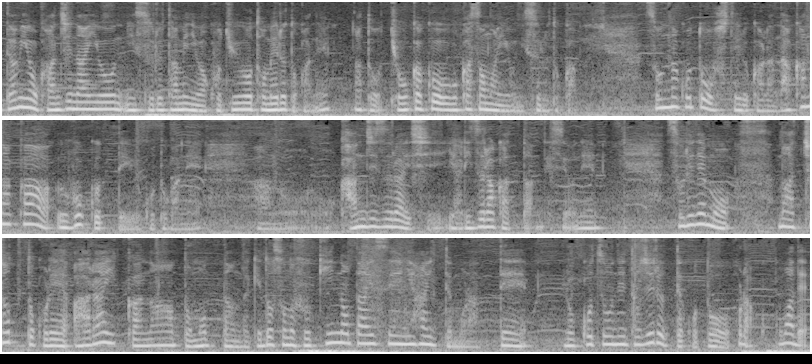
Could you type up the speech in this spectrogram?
痛みを感じないようにするためには呼吸を止めるとかね。あと胸郭を動かさないようにするとか。そんなことをしてるからなかなか動くっていうことがねあの感じづらいしやりづらかったんですよね。それでもまあちょっとこれ荒いかなと思ったんだけどその腹筋の体勢に入ってもらって肋骨をね閉じるってことをほらここまで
